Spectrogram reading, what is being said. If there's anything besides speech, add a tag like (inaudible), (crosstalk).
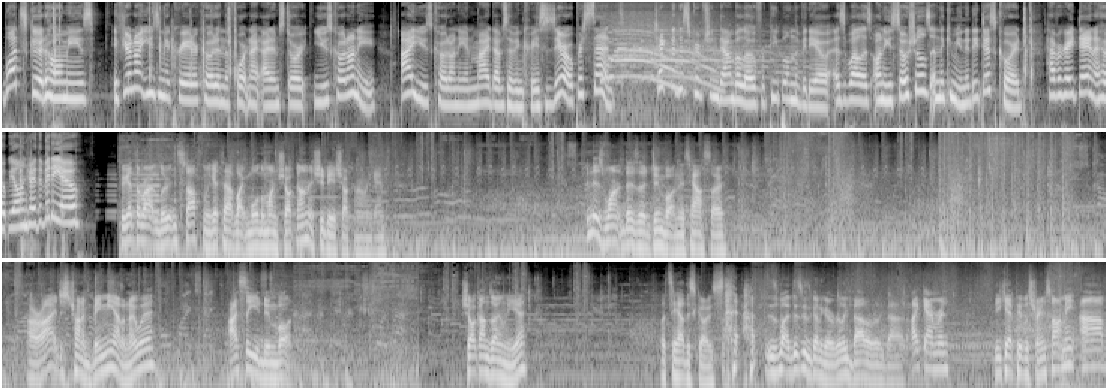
What's good, homies? If you're not using a creator code in the Fortnite item store, use code ONYI. I use code ONYI and my dubs have increased 0%. Check the description down below for people in the video, as well as ONYI's socials and the community Discord. Have a great day and I hope you all enjoy the video! If we get the right loot and stuff and we get to have like more than one shotgun, it should be a shotgun in the game. Think there's one, there's a Doombot in this house though. Alright, just trying to beam me out of nowhere. I see you, Doombot. Shotguns only, yeah? Let's see how this goes. (laughs) this is my, this is gonna go really bad or really bad. Hi, Cameron. Do you care if people stream snipe me? Uh,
